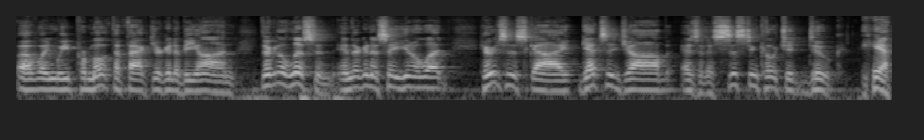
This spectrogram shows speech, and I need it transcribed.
uh, when we promote the fact you're going to be on, they're going to listen and they're going to say, you know what? Here's this guy, gets a job as an assistant coach at Duke. Yeah.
